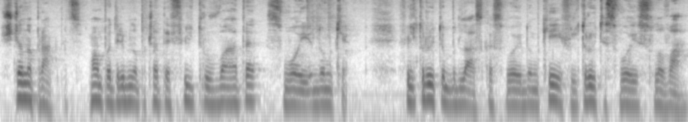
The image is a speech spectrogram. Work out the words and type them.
Що на практиці? Вам потрібно почати фільтрувати свої думки. Фільтруйте, будь ласка, свої думки і фільтруйте свої слова.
